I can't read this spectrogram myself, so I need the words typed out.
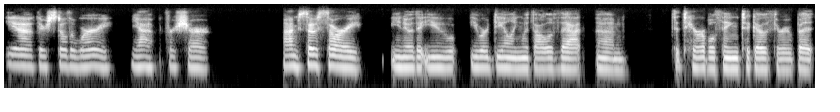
Yeah, there's still the worry. Yeah, for sure. I'm so sorry, you know, that you you are dealing with all of that. Um, it's a terrible thing to go through, but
